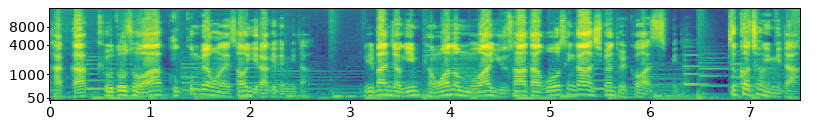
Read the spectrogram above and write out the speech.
각각 교도소와 국군병원에서 일하게 됩니다. 일반적인 병원 업무와 유사하다고 생각하시면 될 것 같습니다. 특허청입니다.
